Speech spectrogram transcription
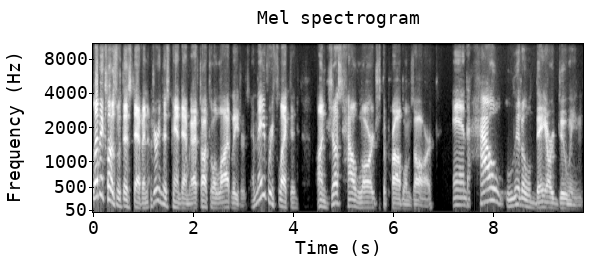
Let me close with this, Devin. During this pandemic, I've talked to a lot of leaders, and they've reflected on just how large the problems are and how little they are doing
